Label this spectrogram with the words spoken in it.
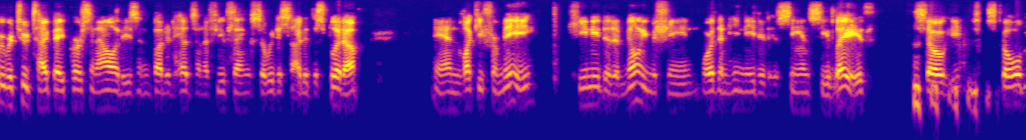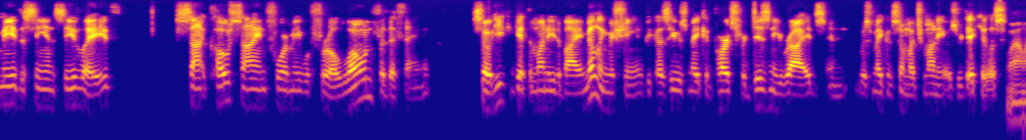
we were two type A personalities and butted heads on a few things. So we decided to split up. And lucky for me, he needed a milling machine more than he needed his CNC lathe. So he sold me the CNC lathe, co-signed for me for a loan for the thing. So he could get the money to buy a milling machine because he was making parts for Disney rides and was making so much money. It was ridiculous. Wow.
